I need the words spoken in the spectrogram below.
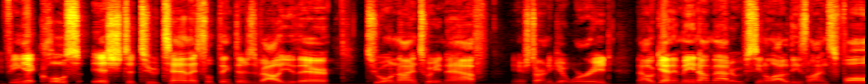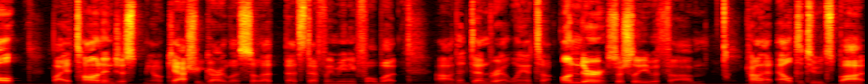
if you can get close-ish to 210, I still think there's value there. 209 to 8.5, you're starting to get worried. Now, again, it may not matter. We've seen a lot of these lines fall by a ton and just you know cash regardless. So that that's definitely meaningful. But uh, that Denver Atlanta under, especially with um, kind of that altitude spot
